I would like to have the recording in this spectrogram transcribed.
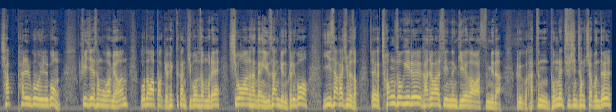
샵8910 퀴즈에 성공하면 꼬동아빠 학교 획득한 기본 선물에 15만원 상당의 유산균 그리고 이사 가시면서 저희가 청소기를 가져갈 수 있는 기회가 왔습니다. 그리고 같은 동네 출신 청취자분들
